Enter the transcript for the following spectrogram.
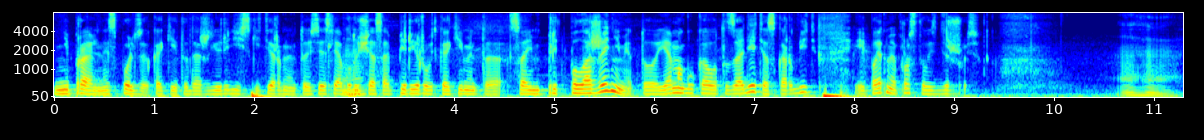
неправильно используя какие-то даже юридические термины. То есть, если я буду mm-hmm. сейчас оперировать какими-то своими предположениями, то я могу кого-то задеть, оскорбить, и поэтому я просто воздержусь. Mm-hmm.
